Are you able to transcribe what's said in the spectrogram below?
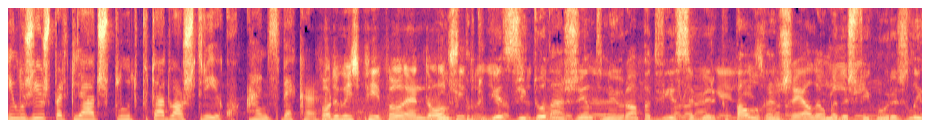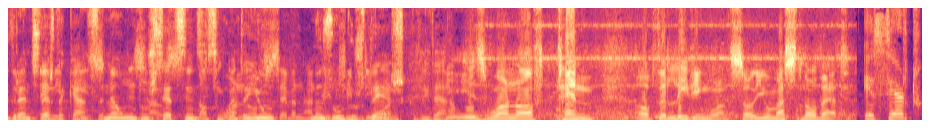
Elogios partilhados pelo deputado austríaco Heinz Becker. Os portugueses e toda a gente na Europa devia saber que Paulo Rangel é uma das figuras liderantes desta casa, não um dos 751, mas um dos 10 que lideram one of ten of the leading ones, so you must know that. É certo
